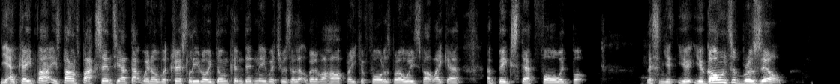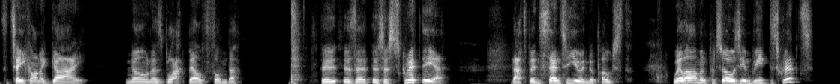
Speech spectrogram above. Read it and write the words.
Yeah. Okay, but he's bounced back since he had that win over Chris Leroy Duncan, didn't he? Which was a little bit of a heartbreaker for us, but always felt like a, a big step forward. But listen, you, you, you're going to Brazil to take on a guy known as Black Belt Thunder. there, there's a there's a script here that's been sent to you in the post. Will Armen Petrosyan read the script,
